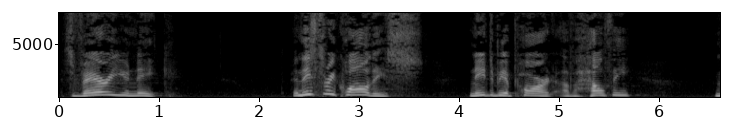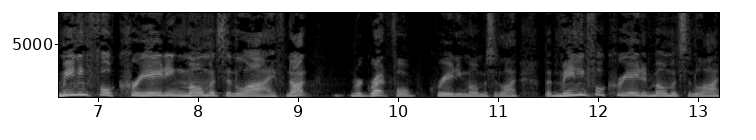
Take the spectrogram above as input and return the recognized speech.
It's very unique. And these three qualities need to be a part of healthy, meaningful creating moments in life, not regretful creating moments in life, but meaningful created moments in life.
